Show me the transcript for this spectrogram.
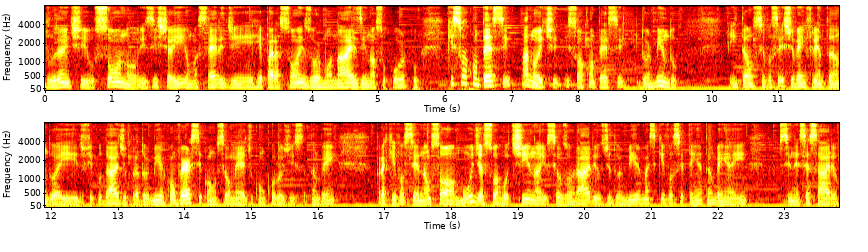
Durante o sono existe aí uma série de reparações hormonais em nosso corpo que só acontece à noite e só acontece dormindo. Então, se você estiver enfrentando aí dificuldade para dormir, converse com o seu médico oncologista também para que você não só mude a sua rotina e os seus horários de dormir, mas que você tenha também aí, se necessário,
